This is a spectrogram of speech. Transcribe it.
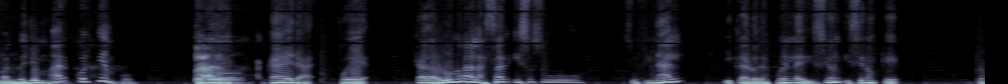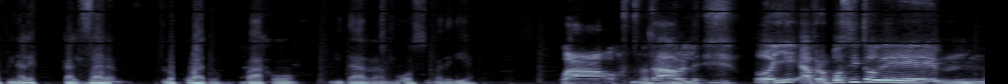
cuando yo marco el tiempo. Claro. acá era, fue cada uno al azar hizo su, su final, y claro, después en la edición hicieron que los finales calzaran los cuatro, bajo, guitarra, voz, batería. ¡Wow! Notable. Oye, a propósito de, mm,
